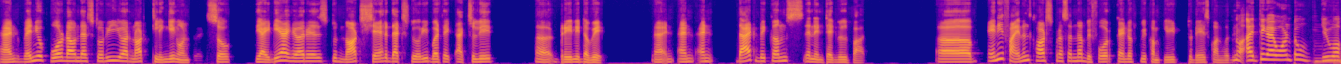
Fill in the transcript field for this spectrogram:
And when you pour down that story, you are not clinging onto it. So the idea here is to not share that story, but actually uh, drain it away, and and and that becomes an integral part. Uh, any final thoughts, Prasanna, before kind of we complete today's conversation? No, I think I want to give a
